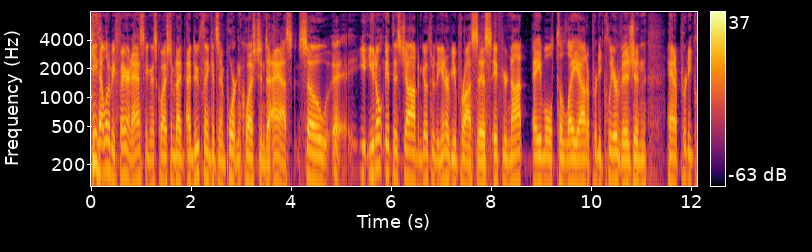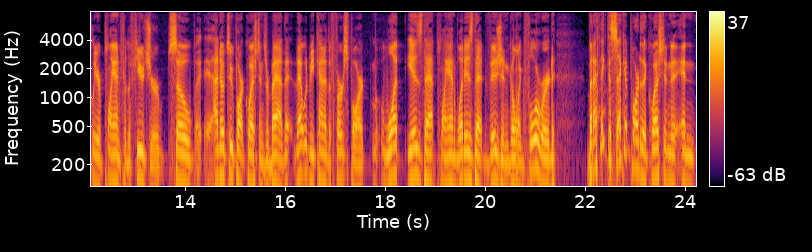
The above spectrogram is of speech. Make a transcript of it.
Keith, I want to be fair in asking this question, but I, I do think it's an important question to ask. So, uh, you, you, don't get this job and go through the interview process if you're not able to lay out a pretty clear vision and a pretty clear plan for the future. So, I know two part questions are bad. That, that would be kind of the first part. What is that plan? What is that vision going forward? But I think the second part of the question, and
